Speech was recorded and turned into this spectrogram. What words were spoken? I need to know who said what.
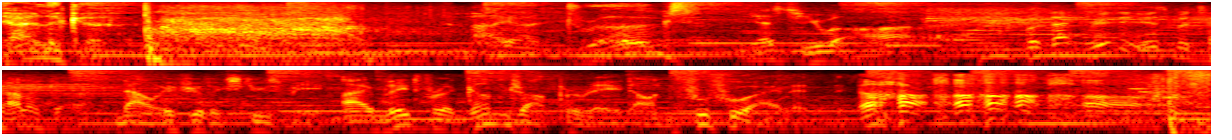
Speaker 1: Metallica. Am I on drugs?
Speaker 2: Yes, you are. But that really is Metallica. Now, if you'll excuse me, I'm late for a gumdrop parade on Fufu Island.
